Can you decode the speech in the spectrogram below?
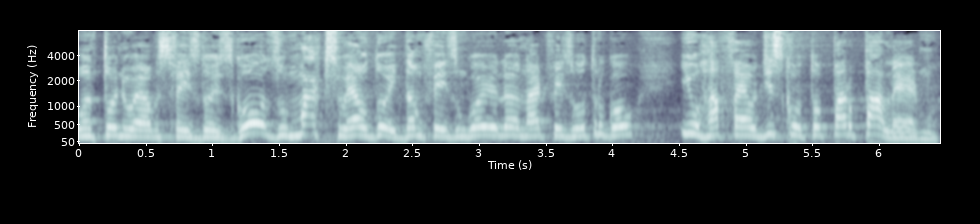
O Antônio Elvis fez dois gols, o Maxwell doidão fez um gol e o Leonardo fez outro gol. E o Rafael descontou para o Palermo.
